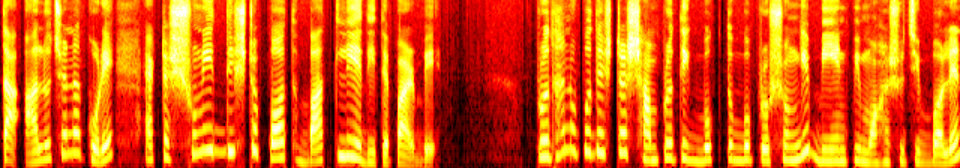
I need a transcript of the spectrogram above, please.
তা আলোচনা করে একটা সুনির্দিষ্ট পথ বাতলিয়ে দিতে পারবে। প্রধান উপদেষ্টার সাম্প্রতিক বক্তব্য প্রসঙ্গে বিএনপি মহাসচিব বলেন,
